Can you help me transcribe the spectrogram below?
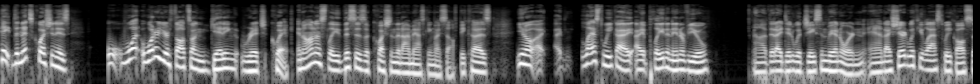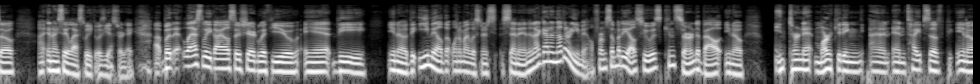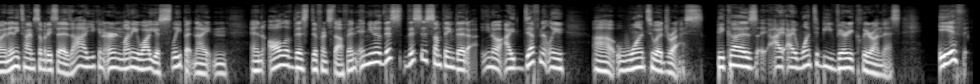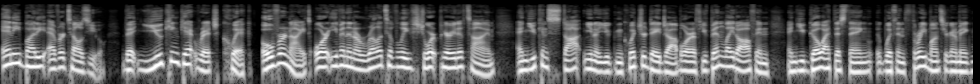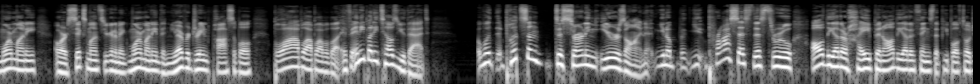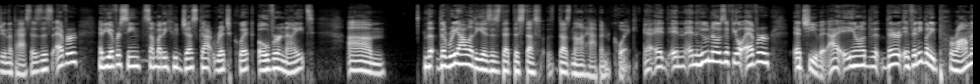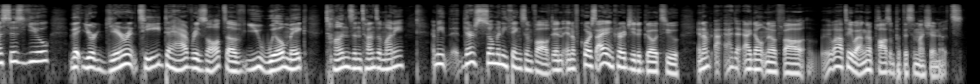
Hey, the next question is what what are your thoughts on getting rich quick? And honestly, this is a question that I'm asking myself because you know I, I, last week I, I played an interview uh, that I did with Jason Van Orden, and I shared with you last week also. Uh, and I say last week; it was yesterday. Uh, but last week I also shared with you uh, the you know the email that one of my listeners sent in, and I got another email from somebody else who was concerned about you know internet marketing and and types of you know and anytime somebody says ah you can earn money while you sleep at night and and all of this different stuff and and you know this this is something that you know I definitely uh, want to address because I, I want to be very clear on this. If anybody ever tells you that you can get rich quick overnight or even in a relatively short period of time and you can stop you know you can quit your day job or if you've been laid off and and you go at this thing within 3 months you're going to make more money or 6 months you're going to make more money than you ever dreamed possible blah blah blah blah blah if anybody tells you that would put some discerning ears on. You know process this through all the other hype and all the other things that people have told you in the past. Has this ever have you ever seen somebody who just got rich quick overnight? Um the the reality is is that this does does not happen quick. It, and and who knows if you'll ever achieve it. I you know th- there if anybody promises you that you're guaranteed to have results of you will make tons and tons of money i mean there's so many things involved and and of course i encourage you to go to and i'm i, I don't know if i'll well i'll tell you what i'm going to pause and put this in my show notes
